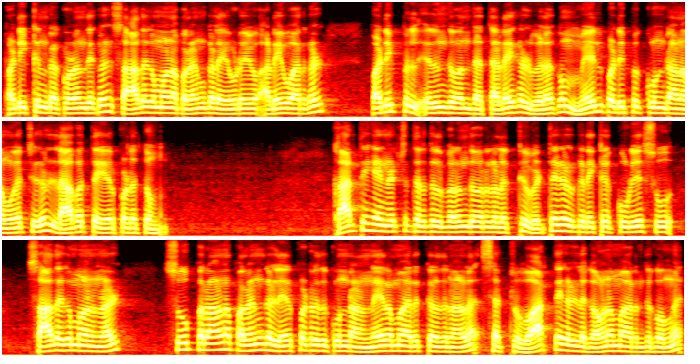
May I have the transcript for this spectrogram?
படிக்கின்ற குழந்தைகள் சாதகமான பலன்களை உடைய அடைவார்கள். படிப்பில் இருந்து வந்த தடைகள் விலகும். மேல் படிப்புக்கு உண்டான முயற்சிகள் லாபத்தை ஏற்படுத்தும். கார்த்திகை நட்சத்திரத்தில் பிறந்தவர்களுக்கு வெற்றிகள் கிடைக்கக்கூடிய சூ சாதகமான நாள். சூப்பரான பலன்கள் ஏற்படுறதுக்கு உண்டான நேரமாக இருக்கிறதுனால சற்று வார்த்தைகளில் கவனமாக இருந்துக்கோங்க.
